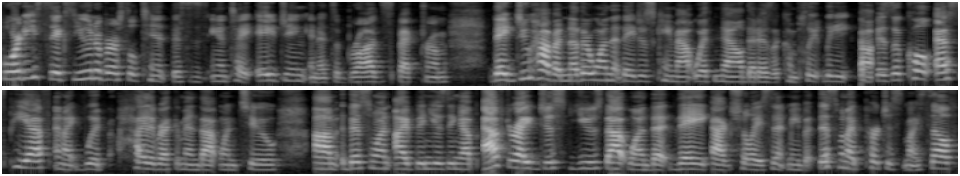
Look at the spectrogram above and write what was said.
46 universal tint. This is anti-aging and it's a broad spectrum. They do have another one that they just came out with now that is a completely uh, physical spf and i would highly recommend that one too. Um, this one i've been using up after i just used that one that they actually sent me but this one i purchased myself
